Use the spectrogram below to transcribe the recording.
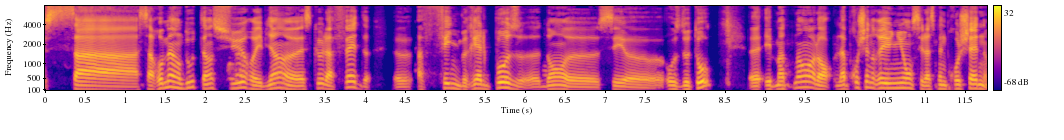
ça, ça remet un doute hein, sur, eh bien, est-ce que la Fed a fait une réelle pause euh, dans euh, euh, hausses de taux Euh, Et maintenant, alors, la prochaine réunion, c'est la semaine prochaine.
